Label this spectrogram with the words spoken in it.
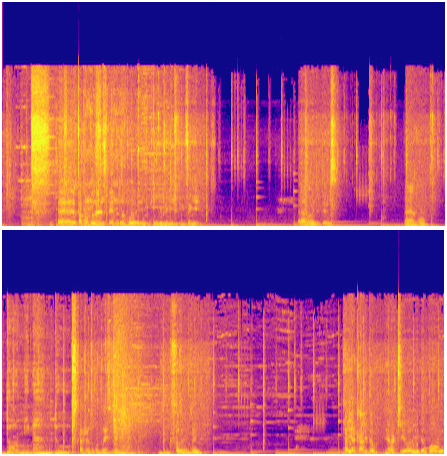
É, tá faltando respeito porra aí. O que é isso aqui? O que é isso aqui? Pelo amor de Deus. Ah, não. Dominando. Os caras já estão com dois bem, mano. Tem que fazer um bem. Aí, a Kali deu. Aqui, ó, ali deu bom, hein?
